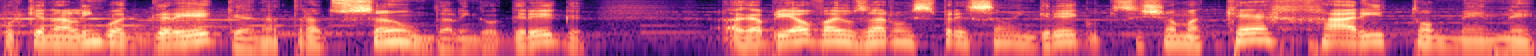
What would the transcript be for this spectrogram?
porque na língua grega, na tradução da língua grega, Gabriel vai usar uma expressão em grego que se chama kerharitomene.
